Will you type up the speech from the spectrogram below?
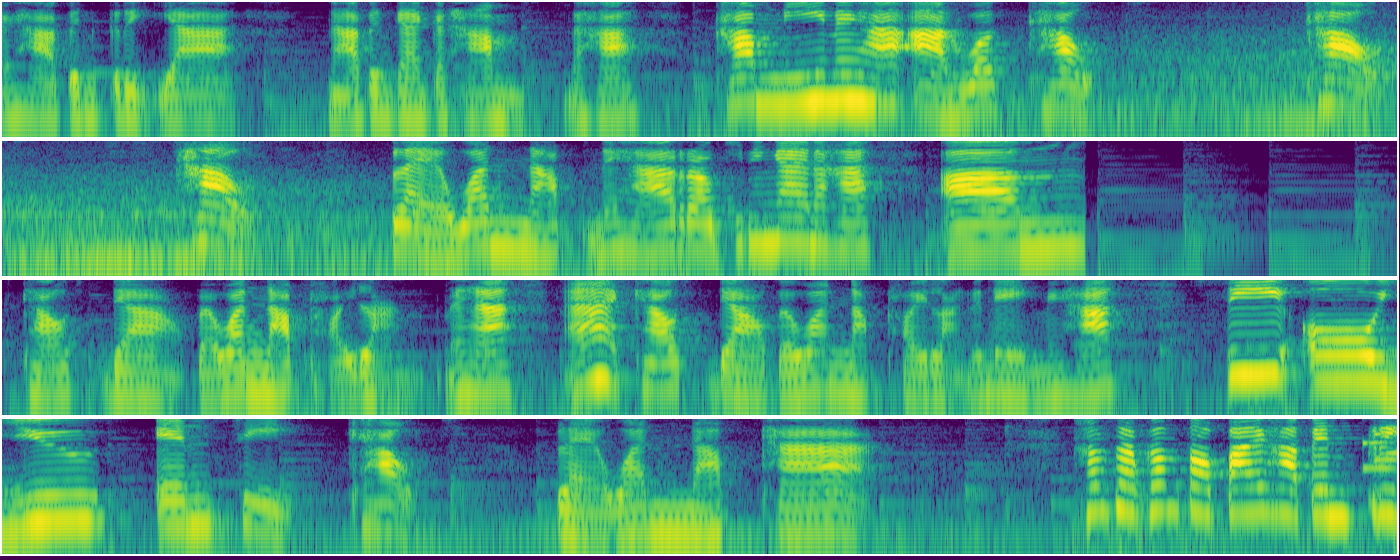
นะคะ เป็นกริยา นะเป็นการกระทำนะคะคำนี้นะคะอ่านว่า count count count แปลว่านับนะคะเราคิดง่ายๆนะคะอืม count down แปลว่านับถอยหลังนะคะอ่า count down แปลว่านับถอยหลังนั่นเองนะคะ c o u n t count แปลว่านับค่ะ คำศัพท์คำต่อไปค่ะ เป็นกริ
